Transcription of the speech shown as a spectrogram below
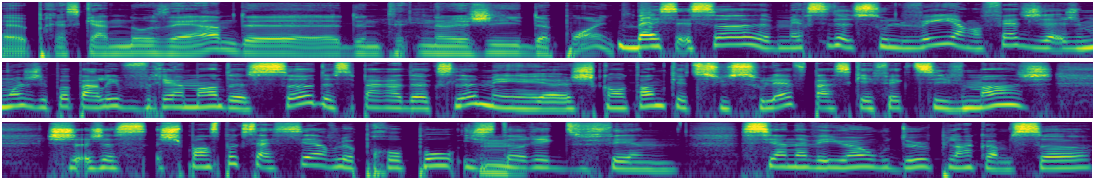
euh, presque à nauséam d'une technologie de pointe. Ben c'est ça. Merci de le soulever. En fait, je, moi, j'ai pas parlé vraiment de ça, de ces paradoxes-là, mais euh, je suis contente que tu le soulèves parce qu'effectivement, je, je, je, pense pas que ça serve le propos historique du film. S'il y en avait eu un ou deux plans comme ça,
